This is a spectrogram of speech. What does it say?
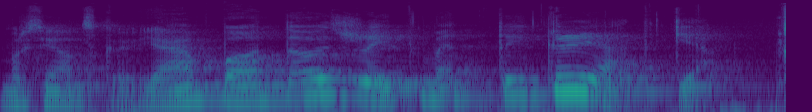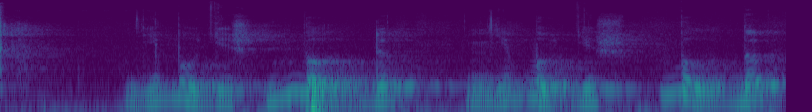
марсианское. Я буду жить в этой грядке. Не будешь, буду, не будешь, буду.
